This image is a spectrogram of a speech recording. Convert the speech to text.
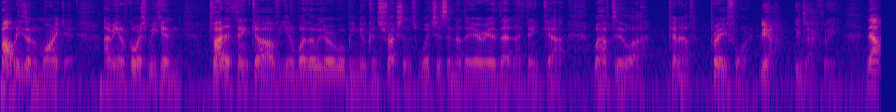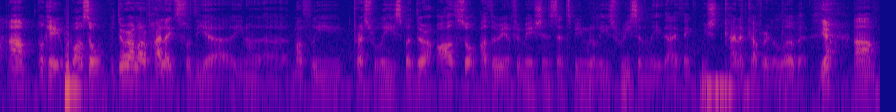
properties on the market. I mean, of course, we can try to think of you know whether there will be new constructions, which is another area that I think uh, we'll have to uh, kind of pray for. Yeah, exactly. Now, um, okay, well, so there are a lot of highlights for the uh, you know uh, monthly press release, but there are also other informations that's being released recently that I think we should kind of cover it a little bit. Yeah, Um,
